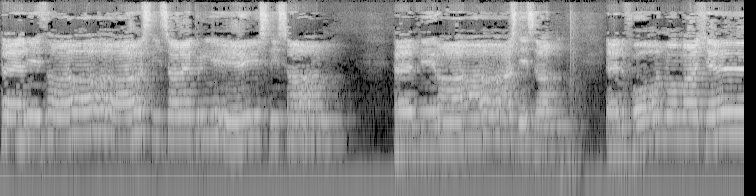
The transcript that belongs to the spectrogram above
ερηθάστησαν, επρίστησαν, επειράστησαν, εν φόνο μαχαίρας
